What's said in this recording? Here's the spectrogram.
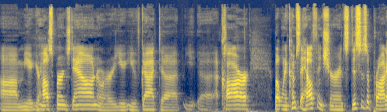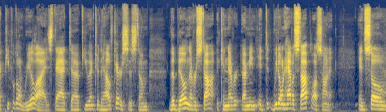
Um, your, your Mhm. house burns down, or you you've got uh, uh, a car. But when it comes to health insurance, this is a product people don't realize that uh, if you enter the healthcare system, the bill never stop. It can never. I mean, it, we don't have a stop loss on it. And so,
